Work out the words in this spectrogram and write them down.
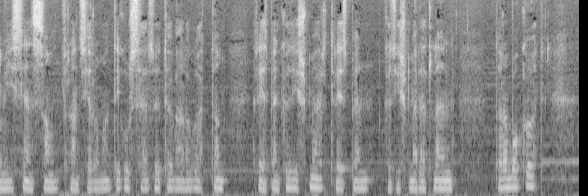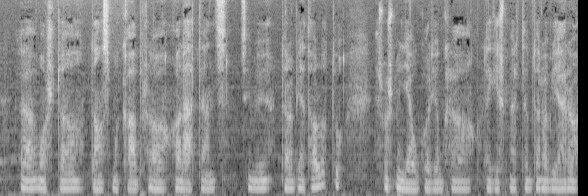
Camille Saint-Saëns francia romantikus szerzőtől válogattam, részben közismert, részben közismeretlen darabokat. Most a Dance Macabre, a Haláltánc című darabját hallottuk, és most mindjárt ugorjunk rá a legismertebb darabjára,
